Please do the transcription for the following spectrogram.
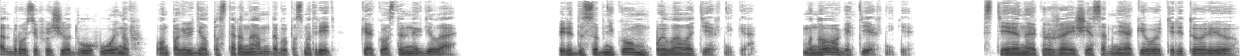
Отбросив еще двух воинов, он поглядел по сторонам, дабы посмотреть, как у остальных дела. Перед особняком пылала техника. Много техники. Стены, окружающие особняк и его территорию,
